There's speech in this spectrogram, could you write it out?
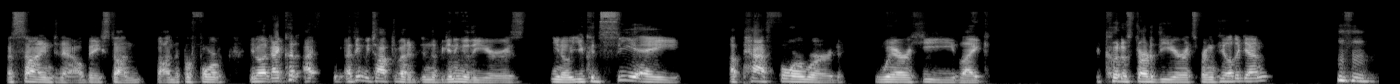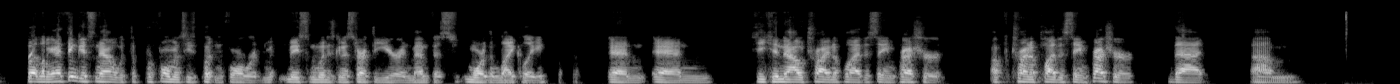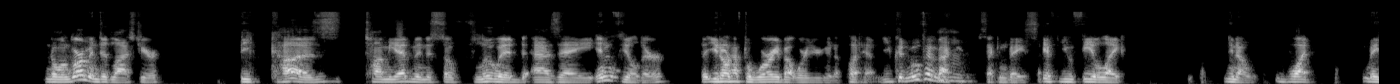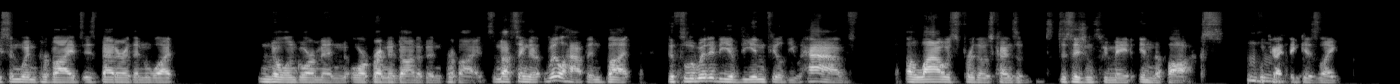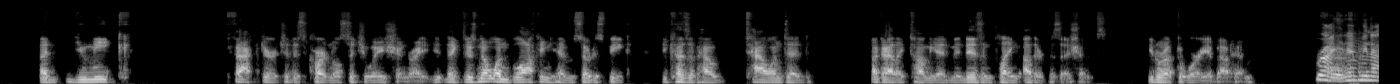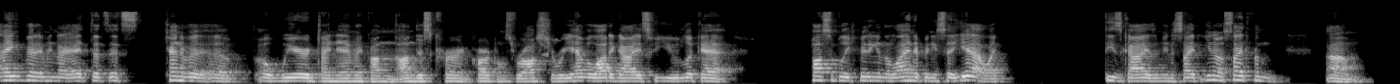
assigned now based on on the perform you know like I could I, I think we talked about it in the beginning of the year is you know you could see a a path forward where he like could have started the year at Springfield again. Mm-hmm. But like I think it's now with the performance he's putting forward, Masyn Winn is going to start the year in Memphis more than likely, and and he can now try and apply the same pressure, uh, try and apply the same pressure that um, Nolan Gorman did last year, because Tommy Edman is so fluid as a infielder that you don't have to worry about where you're going to put him. You could move him back mm-hmm. to second base if you feel like, you know, what Masyn Winn provides is better than what Nolan Gorman or Brendan Donovan provides. I'm not saying that will happen, but the fluidity of the infield you have allows for those kinds of decisions to be made in the box, mm-hmm. which I think is like a unique factor to this Cardinal situation, right? Like there's no one blocking him, so to speak, because of how talented a guy like Tommy Edman is in playing other positions. You don't have to worry about him. Right. I mean, I but I mean, I that's it's kind of a, a, a weird dynamic on on this current Cardinals roster where you have a lot of guys who you look at possibly fitting in the lineup and you say, yeah, like these guys. I mean, aside you know, aside from um,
